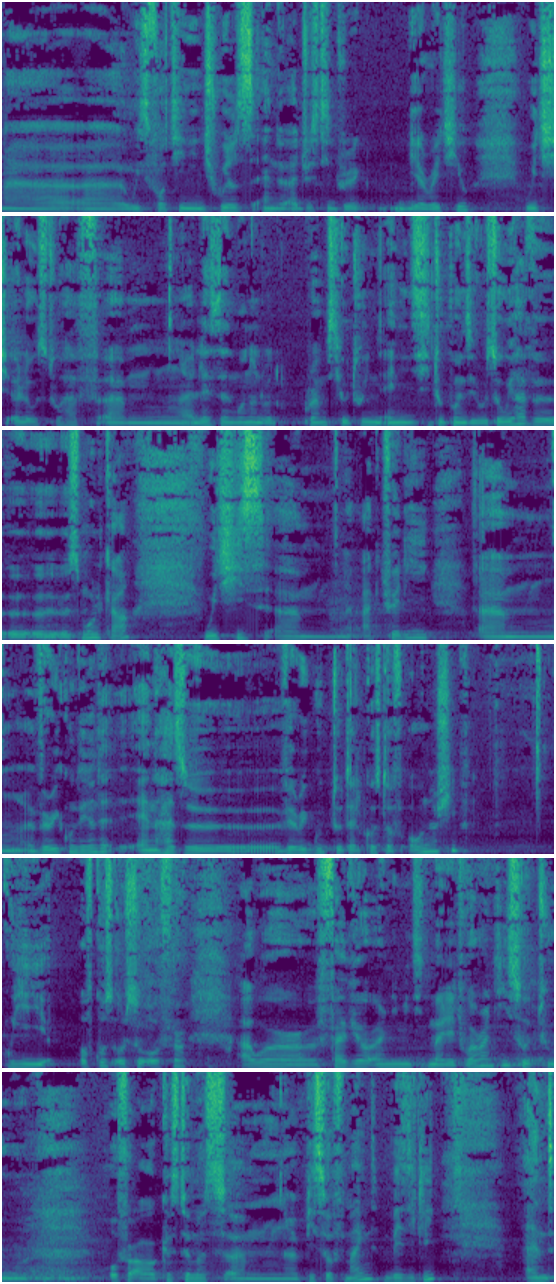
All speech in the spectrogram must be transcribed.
uh, uh, with 14 inch wheels and adjusted gear ratio, which allows to have um, less than 100 grams CO2 in NEDC 2.0. So we have a, a, a small car, which is um, actually um, very convenient and has a very good total cost of ownership. We, of course, also offer our five-year unlimited mileage warranty. So to offer our customers um, peace of mind, basically. And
